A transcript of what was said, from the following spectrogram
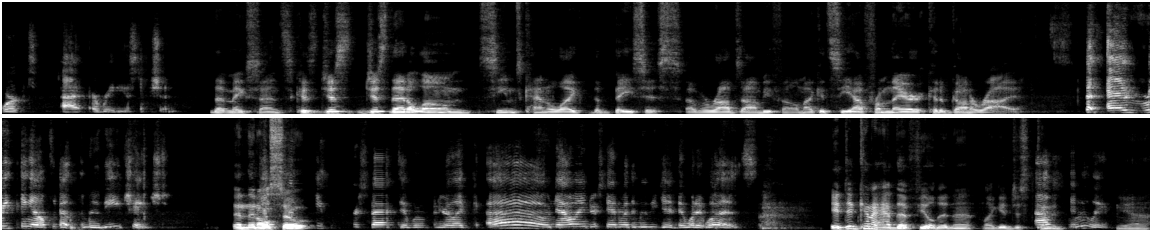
worked at a radio station. That makes sense because just just that alone seems kind of like the basis of a Rob Zombie film. I could see how from there it could have gone awry. But everything else about the movie changed. And then also perspective when you're like, oh, now I understand why the movie didn't know what it was. It did kind of have that feel, didn't it? Like it just kind of absolutely. Yeah.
